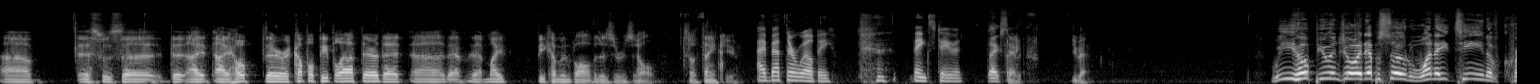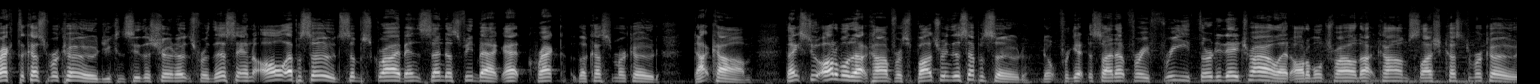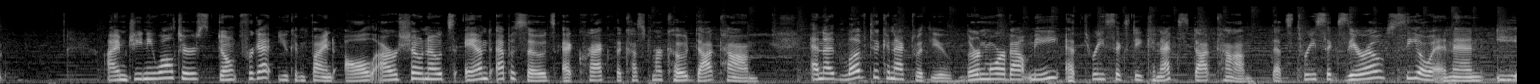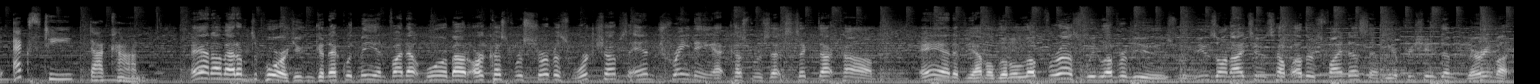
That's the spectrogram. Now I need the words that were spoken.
uh, this was. Uh, the, I, I hope there are a couple people out there that uh, that that might become involved as a result. So thank you. I bet there will be. Thanks, David. Thanks, David. Thanks. You bet. We hope you enjoyed episode 118 of Crack the Customer Code. You can see the show notes for this and all episodes. Subscribe and send us feedback at crackthecustomercode.com. Thanks to audible.com for sponsoring this episode. Don't forget to sign up for a free 30-day trial at audibletrial.com slash customer code. I'm Jeannie Walters. Don't forget you can find all our show notes and episodes at crackthecustomercode.com. And I'd love to connect with you. Learn more about me at 360connext.com. That's 360 C O N N E X T.com. And I'm Adam Toporek. You can connect with me and find out more about our customer service workshops and training at customersthatstick.com. And if you have a little love for us, we love reviews. Reviews on iTunes help others find us, and we appreciate them very much.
